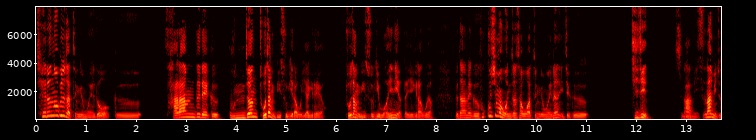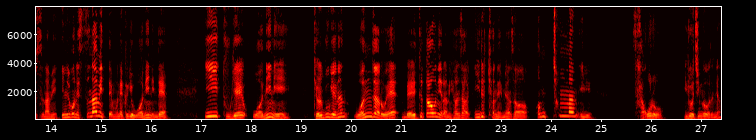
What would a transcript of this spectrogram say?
체르노빌 같은 경우에도 그 사람들의 그 운전 조작 미숙이라고 이야기를 해요. 조작 미숙이 원인이었다 얘기를 하고요. 그 다음에 그 후쿠시마 원전 사고 같은 경우에는 이제 그 지진, 쓰나미. 아, 쓰나미죠, 쓰나미. 일본의 쓰나미 때문에 그게 원인인데 이 두 개의 원인이 결국에는 원자로의 meltdown이라는 현상을 일으켜내면서 엄청난 이 사고로 이루어진 거거든요.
